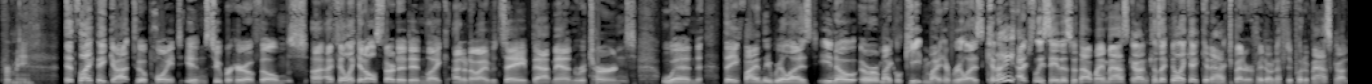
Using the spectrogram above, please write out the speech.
for me. It's like they got to a point in superhero films. I I feel like it all started in like I don't know. I would say Batman Returns when they finally realized, you know, or Michael Keaton might have realized, can I actually say this without my mask on? Because I feel like I can act better if I don't have to put a mask on.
